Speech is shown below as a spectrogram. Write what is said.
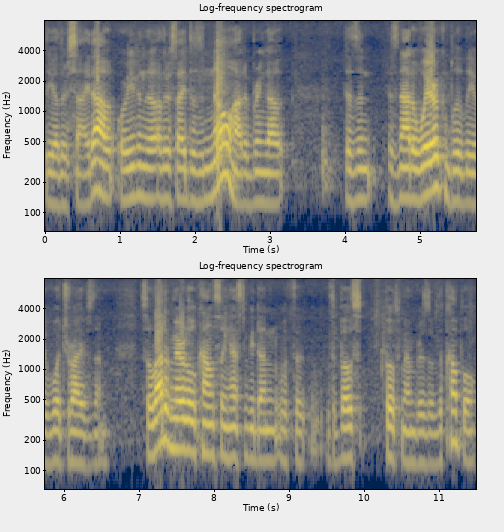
the other side out, or even the other side doesn't know how to bring out doesn't is not aware completely of what drives them. So a lot of marital counseling has to be done with the, with the both both members of the couple,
